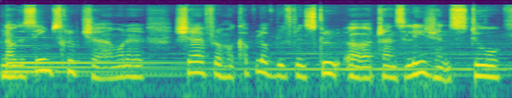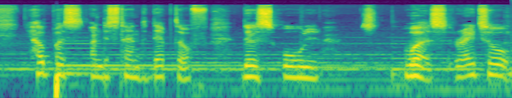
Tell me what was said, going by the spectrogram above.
now the same scripture i want to share from a couple of different uh, translations to help us understand the depth of this whole verse right? So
